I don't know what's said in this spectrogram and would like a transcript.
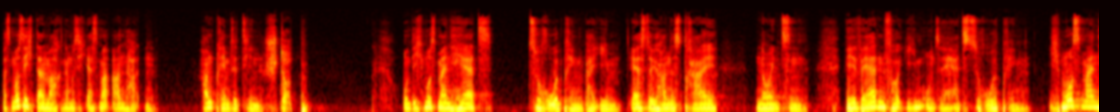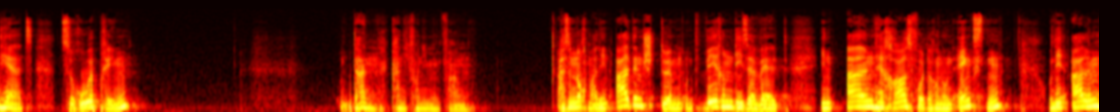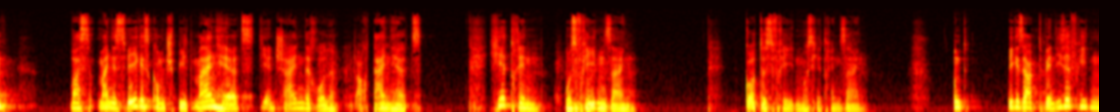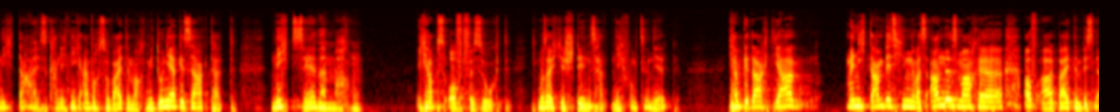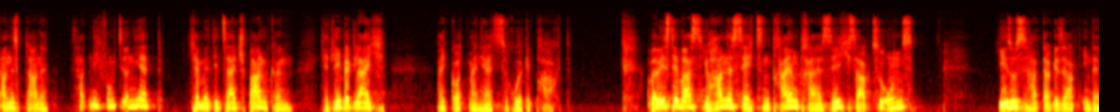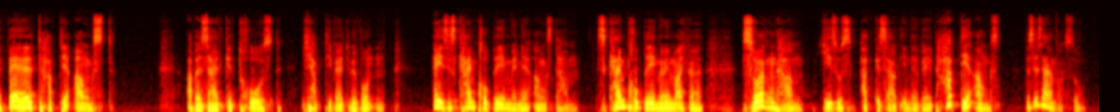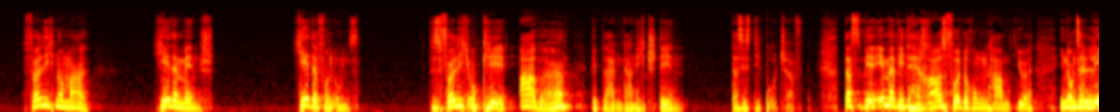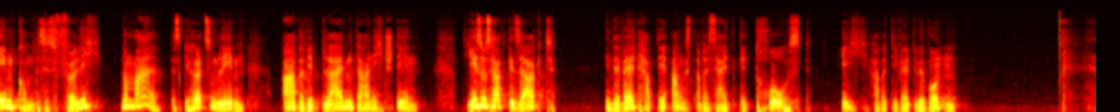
was muss ich dann machen? Dann muss ich erstmal anhalten, Handbremse ziehen, stopp. Und ich muss mein Herz zur Ruhe bringen bei ihm. 1. Johannes 3, 19. Wir werden vor ihm unser Herz zur Ruhe bringen. Ich muss mein Herz zur Ruhe bringen und dann kann ich von ihm empfangen. Also nochmal, in all den Stürmen und Wirren dieser Welt, in allen Herausforderungen und Ängsten und in allem, was meines Weges kommt, spielt mein Herz die entscheidende Rolle und auch dein Herz. Hier drin muss Frieden sein. Gottes Frieden muss hier drin sein. Und wie gesagt, wenn dieser Frieden nicht da ist, kann ich nicht einfach so weitermachen. Wie Dunja gesagt hat, nicht selber machen. Ich habe es oft versucht. Ich muss euch gestehen, es hat nicht funktioniert. Ich habe gedacht, ja, wenn ich da ein bisschen was anderes mache, auf Arbeit ein bisschen anders plane. Es hat nicht funktioniert. Ich hätte mir die Zeit sparen können. Ich hätte lieber gleich bei Gott mein Herz zur Ruhe gebracht. Aber wisst ihr was? Johannes 16, 33 sagt zu uns, Jesus hat da gesagt, in der Welt habt ihr Angst, aber seid getrost. Ich habe die Welt überwunden. Hey, es ist kein Problem, wenn wir Angst haben. Es ist kein Problem, wenn wir manchmal Sorgen haben. Jesus hat gesagt in der Welt, habt ihr Angst? Das ist einfach so. Völlig normal. Jeder Mensch, jeder von uns. Das ist völlig okay, aber wir bleiben da nicht stehen. Das ist die Botschaft. Dass wir immer wieder Herausforderungen haben, die in unser Leben kommen, das ist völlig normal. Das gehört zum Leben. Aber wir bleiben da nicht stehen. Jesus hat gesagt, in der Welt habt ihr Angst, aber seid getrost. Ich habe die Welt überwunden.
